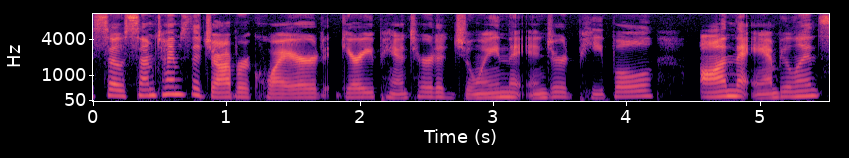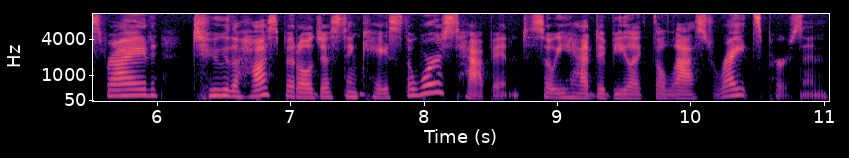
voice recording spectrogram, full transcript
so sometimes the job required Gary Panter to join the injured people on the ambulance ride to the hospital just in case the worst happened. So he had to be like the last rights person.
